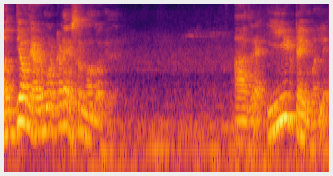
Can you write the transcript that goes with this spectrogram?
ಮಧ್ಯ ಒಂದು ಎರಡು ಮೂರು ಕಡೆ ಹೆಸರು ಬಂದೋಗಿದೆ ಆದರೆ ಈ ಟೈಮಲ್ಲಿ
